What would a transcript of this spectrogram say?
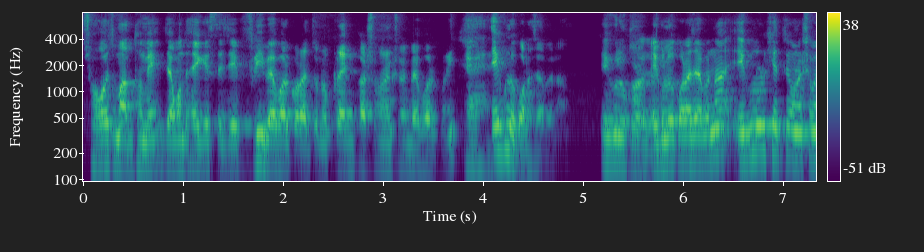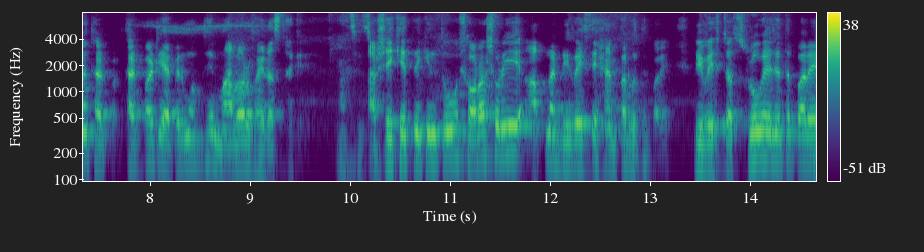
সহজ মাধ্যমে যেমন দেখা গেছে যে ফ্রি ব্যবহার করার জন্য ক্র্যাক ভার্সন অনেক সময় ব্যবহার করি। হ্যাঁ, এগুলো করা যাবে না। এগুলো করা এগুলো করা যাবে না। এগুলোর ক্ষেত্রে অনেক সময় থার্ড পার্টি অ্যাপের মধ্যে মালওয়ার ভাইরাস থাকে। আচ্ছা আর সেই ক্ষেত্রে কিন্তু সরাসরি আপনার ডিভাইসে হ্যাম্পার হতে পারে। ডিভাইসটা স্লো হয়ে যেতে পারে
